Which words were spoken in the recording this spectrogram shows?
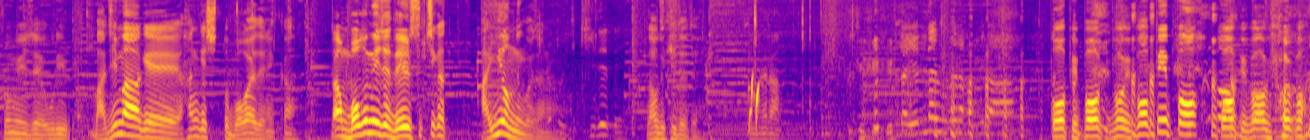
그러면 이제 우리 마지막에 한 개씩 또 먹어야 되니까. 딱 먹으면 이제 내일 숙지가 아예 없는 거잖아. 기대돼. 나도 기대돼. 해라. 나 옛날 문화로 갑니다. 뽀삐 뽀삐 뽀삐 뽀삐 뽀 뽀삐 뽀삐 뽀삐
